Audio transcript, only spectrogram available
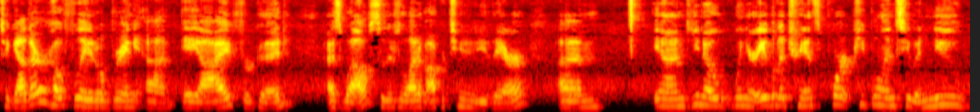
together. Hopefully, it'll bring um, AI for good as well. So there's a lot of opportunity there. Um, and you know when you're able to transport people into a new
